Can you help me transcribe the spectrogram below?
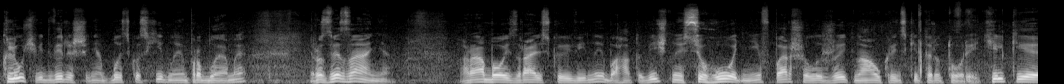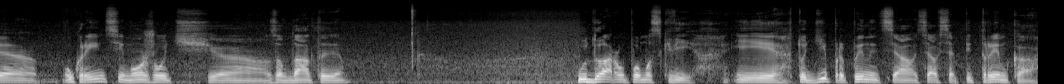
Ключ від вирішення близькосхідної проблеми, розв'язання арабо-ізраїльської війни багатовічної сьогодні вперше лежить на українській території. Тільки українці можуть е, завдати удару по Москві. І тоді припиниться оця вся підтримка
